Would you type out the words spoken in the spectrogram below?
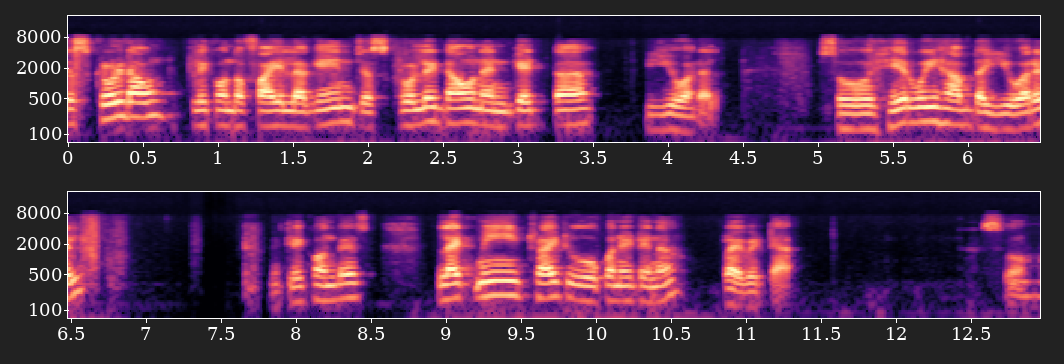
just scroll down. Click on the file again. Just scroll it down and get the URL so here we have the URL let me click on this. Let me try to open it in a private tab so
